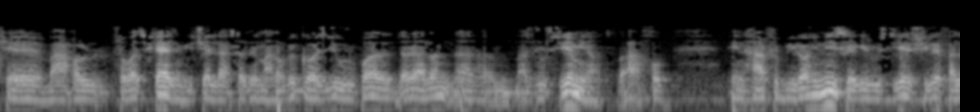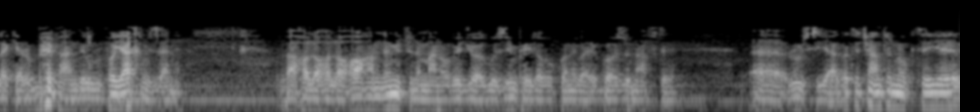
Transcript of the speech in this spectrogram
که به حال صحبتش کردیم که 40 درصد منابع گازی اروپا داره الان از روسیه میاد و خب این حرف بیراهی نیست که اگه روسیه شیر فلک رو ببنده اروپا یخ می‌زنه. و حالا حالا ها هم نمی‌تونه منابع جایگزین پیدا بکنه برای گاز و نفت روسیه. البته چند تا نکته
